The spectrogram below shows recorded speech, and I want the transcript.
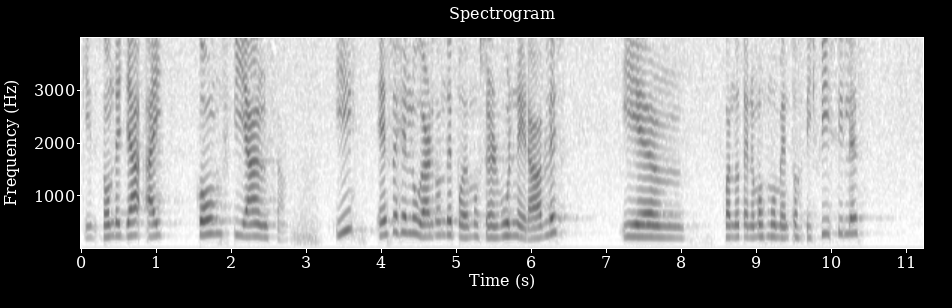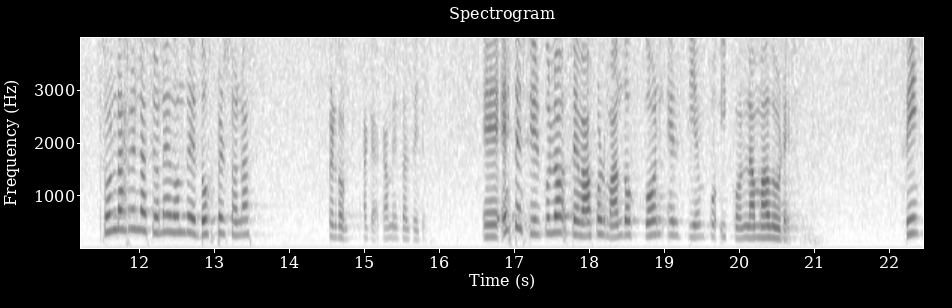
que, donde ya hay confianza. Y ese es el lugar donde podemos ser vulnerables y em, cuando tenemos momentos difíciles. Son las relaciones donde dos personas, perdón, acá, acá me salté yo. Eh, este círculo se va formando con el tiempo y con la madurez. ¿Sí?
